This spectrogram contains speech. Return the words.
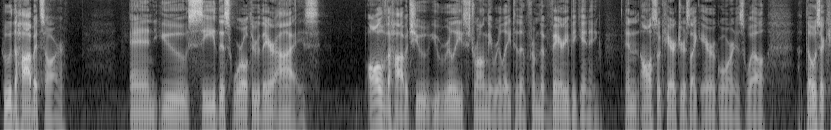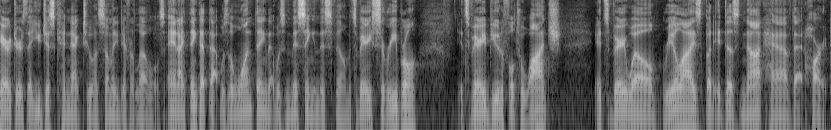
who the hobbits are and you see this world through their eyes all of the hobbits you you really strongly relate to them from the very beginning. And also characters like aragorn as well. Those are characters that you just connect to on so many different levels. And i think that that was the one thing that was missing in this film. It's very cerebral. It's very beautiful to watch it's very well realized but it does not have that heart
